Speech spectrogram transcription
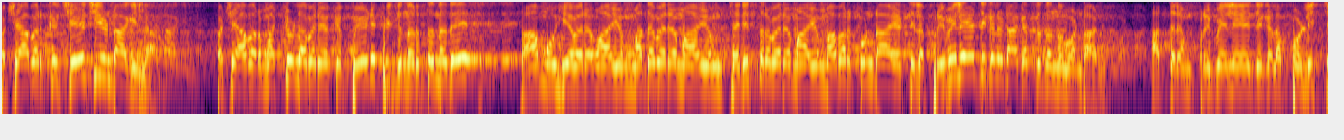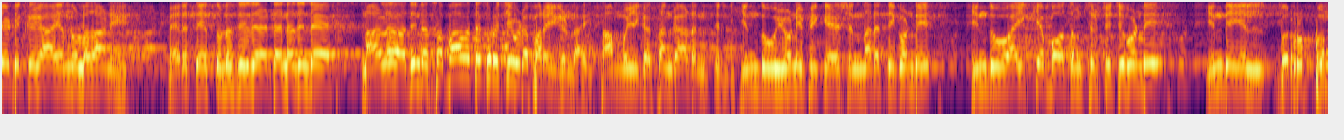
പക്ഷെ അവർക്ക് ശേഷി ഉണ്ടാകില്ല. പക്ഷെ അവർ മറ്റുള്ളവരെയൊക്കെ പേടിപ്പിച്ച് നിർത്തുന്നത് സാമൂഹ്യപരമായും മതപരമായും ചരിത്രപരമായും അവർക്കുണ്ടായ ചില പ്രിവിലേജുകളുടെ അകത്ത് നിന്നുകൊണ്ടാണ്. അത്തരം പ്രിവിലേജുകളെ പൊളിച്ചെടുക്കുക എന്നുള്ളതാണ് നേരത്തെ തുളസീധരേട്ടൻ അതിന്റെ നാൾ അതിന്റെ സ്വഭാവത്തെക്കുറിച്ച് ഇവിടെ പറയുകയുണ്ടായി. സാമൂഹിക സംഘാടനത്തിൽ ഹിന്ദു യൂണിഫിക്കേഷൻ നടത്തിക്കൊണ്ട് ഹിന്ദു ഐക്യബോധം സൃഷ്ടിച്ചുകൊണ്ട് ഇന്ത്യയിൽ വെറുപ്പും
